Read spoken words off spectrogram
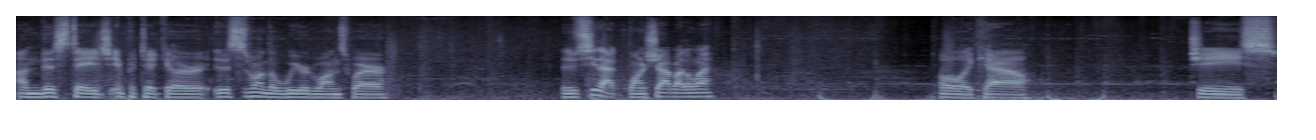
on this stage in particular. This is one of the weird ones where. Did you see that one shot by the way? Holy cow! Jeez.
